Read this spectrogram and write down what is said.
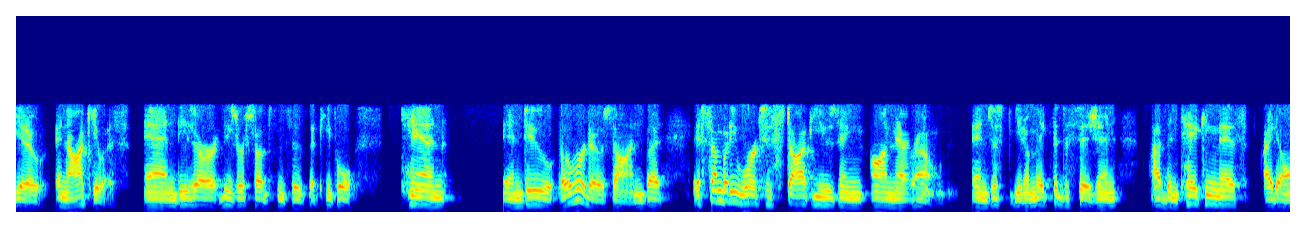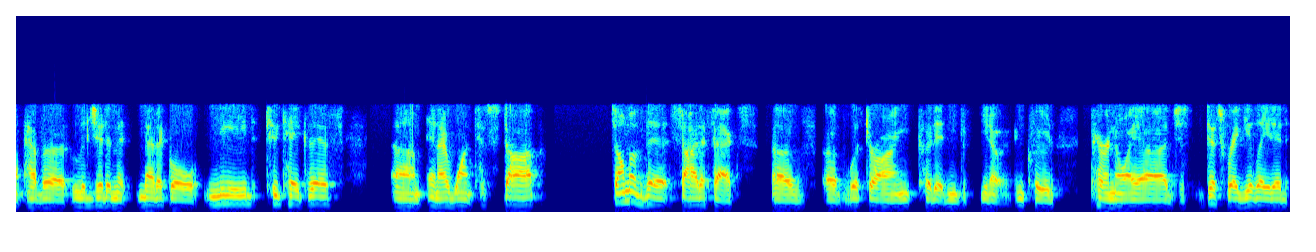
you know innocuous. And these are these are substances that people can and do overdose on. But if somebody were to stop using on their own and just you know make the decision i've been taking this. I don't have a legitimate medical need to take this um, and i want to stop some of the side effects of of withdrawing could you know include paranoia just dysregulated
